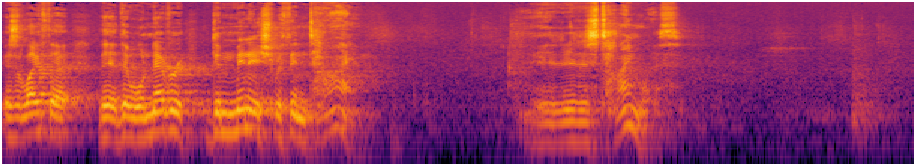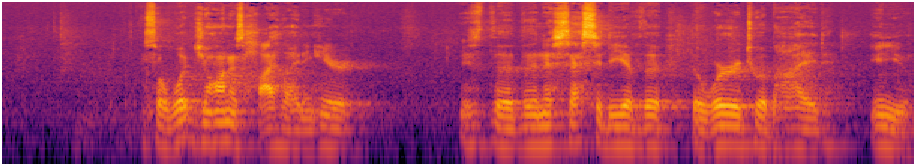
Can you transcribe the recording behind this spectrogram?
Is a life that, that, that will never diminish within time. It, it is timeless. So, what John is highlighting here is the, the necessity of the, the word to abide in you.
